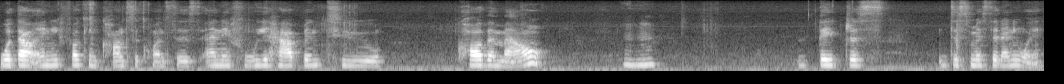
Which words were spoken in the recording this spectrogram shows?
without any fucking consequences. And if we happen to call them out, mm-hmm. they just dismiss it anyway.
